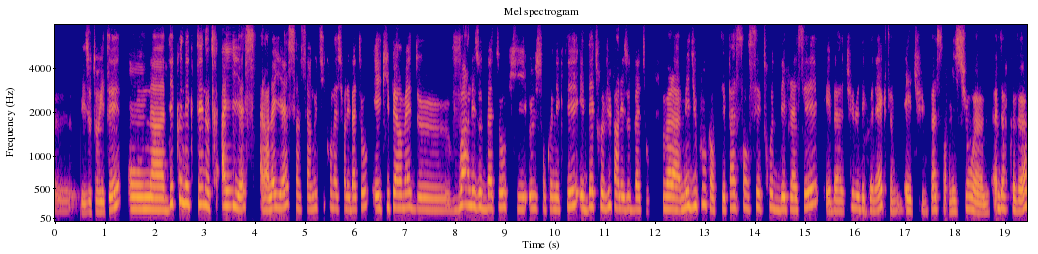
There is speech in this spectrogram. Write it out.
euh, des autorités. On a déconnecté notre AIS. Alors l'AIS, c'est un outil qu'on a sur les bateaux et qui permet de voir les autres bateaux qui eux sont connectés et d'être vus par les autres bateaux. Voilà. Mais du coup, quand tu n'es pas censé trop te déplacer, eh ben tu le déconnectes et tu passes en mission euh, undercover.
